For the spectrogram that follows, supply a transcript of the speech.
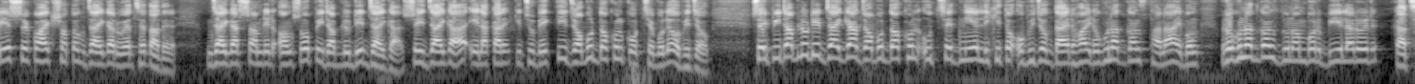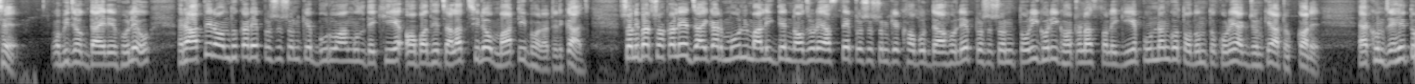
বেশ কয়েক শতক জায়গা রয়েছে তাদের। জায়গার সামনের অংশ পিডাব্লিউডির জায়গা। সেই জায়গা এলাকার কিছু ব্যক্তি জবরদখল করছে বলে অভিযোগ। সেই পিডাব্লিউডির জায়গা জবরদখল উচ্ছেদ নিয়ে লিখিত অভিযোগ দায়ের হয় রঘুনাথগঞ্জ থানা এবং রঘুনাথগঞ্জ দু নম্বর বিএলআরওর কাছে। অভিযোগ দায়ের হলেও রাতের অন্ধকারে প্রশাসনকে বুড়ো আঙুল দেখিয়ে অবাধে চালাচ্ছিল মাটি ভরাটের কাজ। শনিবার সকালে জায়গার মূল মালিকদের নজরে আসতে প্রশাসনকে খবর দেওয়া হলে প্রশাসন তড়িঘড়ি ঘটনাস্থলে গিয়ে পূর্ণাঙ্গ তদন্ত করে একজনকে আটক করে। এখন যেহেতু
